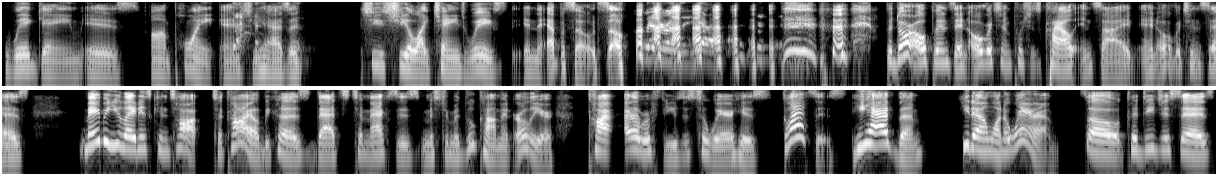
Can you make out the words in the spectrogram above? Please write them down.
wig game is on point, and she has a she she'll like change wigs in the episode. So Literally, yeah. the door opens and Overton pushes Kyle inside, and Overton says, "Maybe you ladies can talk to Kyle because that's to Max's Mr. Magoo comment earlier. Kyle refuses to wear his glasses. He has them. He doesn't want to wear them. So Khadijah says."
